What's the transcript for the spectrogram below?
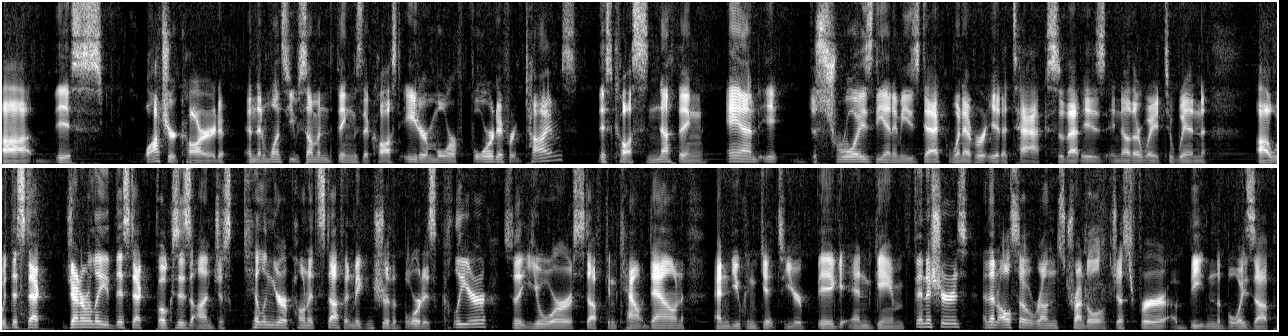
uh, this Watcher card. And then once you've summoned things that cost eight or more four different times, this costs nothing, and it destroys the enemy's deck whenever it attacks. So that is another way to win uh, with this deck, generally, this deck focuses on just killing your opponent's stuff and making sure the board is clear so that your stuff can count down and you can get to your big end game finishers. And then also runs Trundle just for beating the boys up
